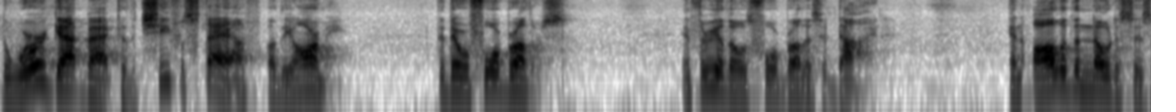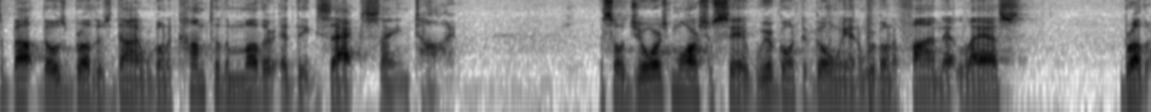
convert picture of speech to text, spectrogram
the word got back to the chief of staff of the army that there were four brothers and three of those four brothers had died. And all of the notices about those brothers dying were going to come to the mother at the exact same time. And so George Marshall said, We're going to go in and we're going to find that last brother.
